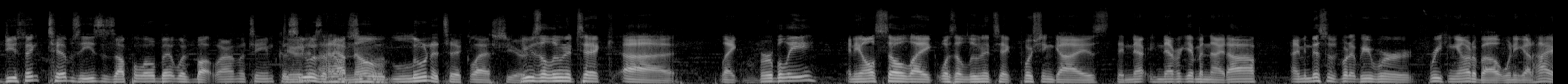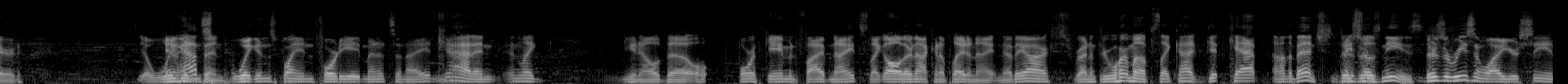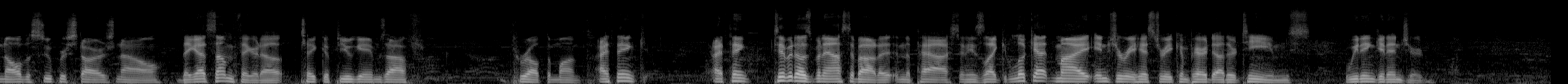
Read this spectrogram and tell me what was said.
Do you think Thibs eases up a little bit with Butler on the team because he was an don't know. absolute lunatic last year? He was a lunatic, uh, like verbally, and he also like was a lunatic pushing guys. They ne- he never gave him a night off. I mean, this was what we were freaking out about when he got hired. yeah, Wiggins, happened. Wiggins playing 48 minutes a night. and- God, and and like, you know, the fourth game in five nights, like, oh, they're not going to play tonight, and there they are, just running through warm ups. Like, God, get KAT on the bench. There's There's a- those knees. There's a reason why you're seeing all the superstars now They got something figured out. take a few games off throughout the month. I think, I think Thibodeau's been asked about it in the past, and he's like, look at my injury history compared to other teams. We didn't get injured.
